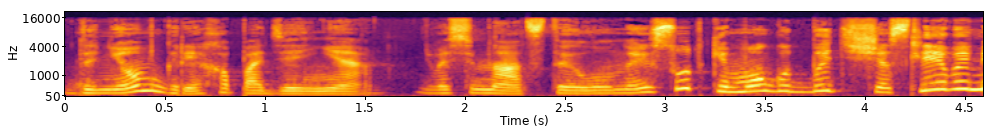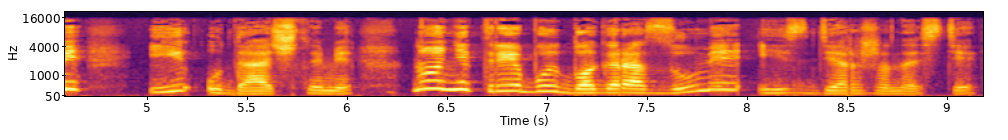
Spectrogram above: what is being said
днем грехопадения. 18 лунные сутки могут быть счастливыми и удачными, но они требуют благоразумия и сдержанности.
